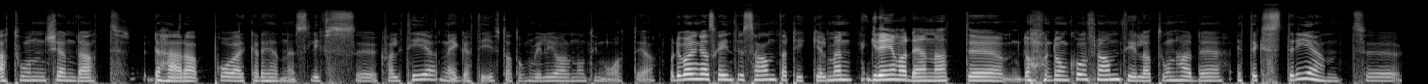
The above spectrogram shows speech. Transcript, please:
att hon kände att det här påverkade hennes livskvalitet negativt, att hon ville göra någonting åt det. Och det var en ganska intressant artikel, men grejen var den att eh, de, de kom fram till att hon hade ett extremt eh,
